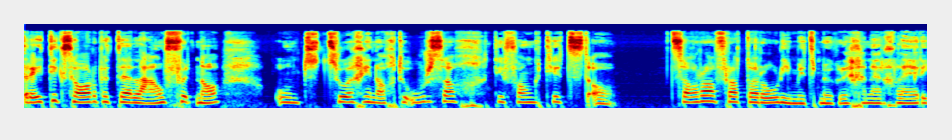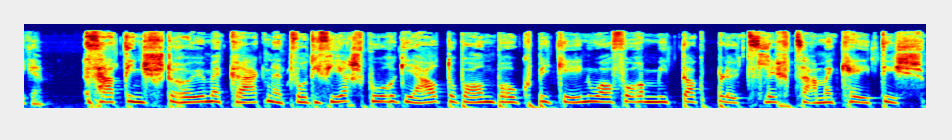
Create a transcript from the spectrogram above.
Die Rettungsarbeiten laufen noch und die Suche nach der Ursache die fängt jetzt an. Sarah Frattaroli mit möglichen Erklärungen. Es hat in Strömen geregnet, wo die vierspurige Autobahnbrücke bei Genua vor dem Mittag plötzlich zusammengefallen ist.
